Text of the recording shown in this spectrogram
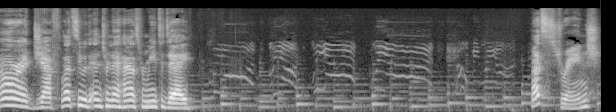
Alright, Jeff, let's see what the internet has for me today. That's strange.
